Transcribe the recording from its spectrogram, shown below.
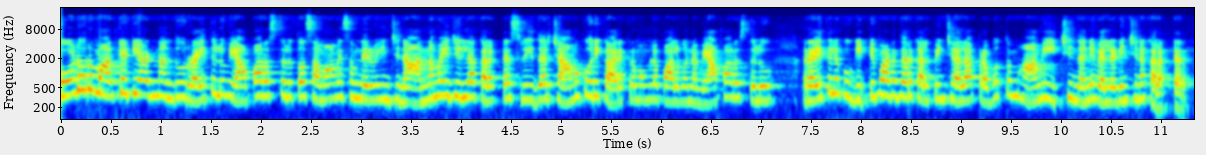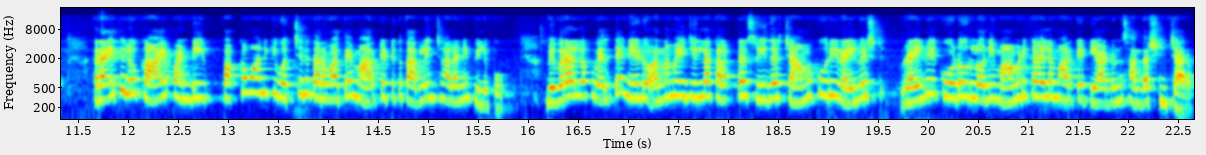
కోడూరు మార్కెట్ యార్డ్ నందు రైతులు వ్యాపారస్తులతో సమావేశం నిర్వహించిన అన్నమయ్య జిల్లా కలెక్టర్ శ్రీధర్ చామకూరి కార్యక్రమంలో పాల్గొన్న వ్యాపారస్తులు రైతులకు గిట్టుబాటు ధర కల్పించేలా ప్రభుత్వం హామీ ఇచ్చిందని వెల్లడించిన కలెక్టర్. రైతులు కాయ పండి పక్కవానికి వచ్చిన తర్వాతే మార్కెట్కు తరలించాలని పిలుపు. వివరాల్లోకి వెళ్తే నేడు అన్నమయ్య జిల్లా collector Sridhar Chamakuri railway railway కోడూరులోని మామిడికాయల మార్కెట్ యార్డును సందర్శించారు.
